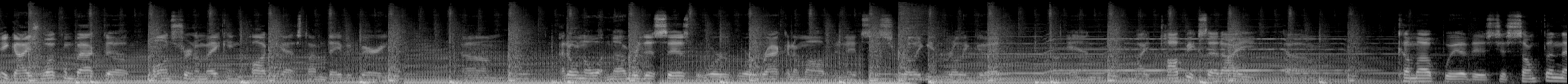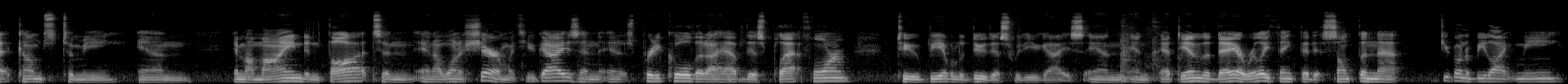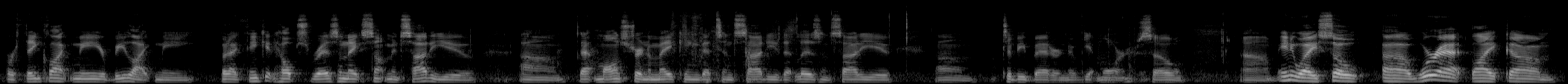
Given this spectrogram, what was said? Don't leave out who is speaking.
Speaker 1: Hey guys, welcome back to Monster in the Making podcast. I'm David Berry. Um, I don't know what number this is, but we're, we're racking them up, and it's just really getting really good. And my topics that I uh, come up with is just something that comes to me and in my mind and thoughts, and, and I want to share them with you guys. And, and it's pretty cool that I have this platform to be able to do this with you guys. And and at the end of the day, I really think that it's something that you're going to be like me or think like me or be like me, but I think it helps resonate something inside of you, um, that monster in the making that's inside of you, that lives inside of you, um, to be better and to get more. So, um, anyway, so uh, we're at like, um,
